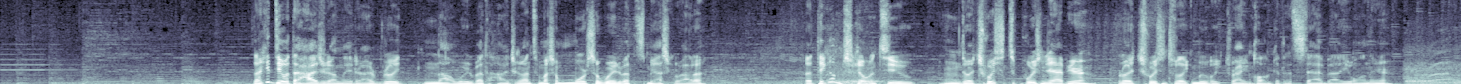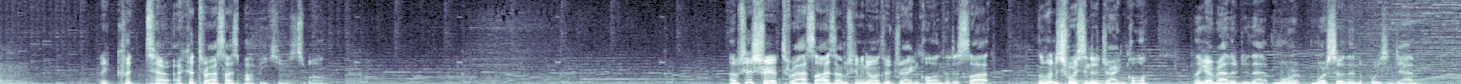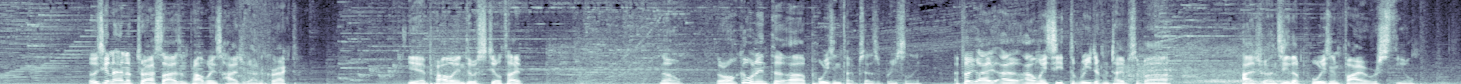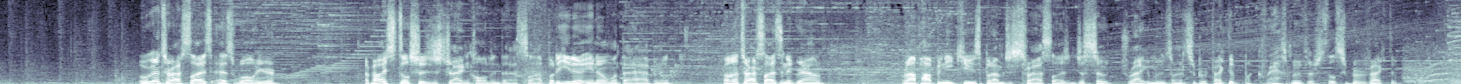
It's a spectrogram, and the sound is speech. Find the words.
I can deal with the Hydreigon later. I'm really not worried about the Hydreigon too much. I'm more so worried about this Masquerada. I think I'm just going to... Hmm, do I choice into Poison Jab here? Or do I choice into like move like Dragon Claw and get that stab value on here? I could I could Terastallize Pop EQs as well. I'm just gonna straight up Terastallize. I'm just going to go into a Dragon Claw into the slot. I'm to choice into a Dragon Claw. I think I'd rather do that more more so than the Poison Jab. So he's going to end up Terastallize probably his Hydreigon, correct? Yeah, probably into a steel type. No, they're all going into uh, poison types as of recently. I feel like I, I, only see three different types of uh, Hydreigons, either poison, fire, or steel. But we're going to Terastallize as well here. I probably still should have just Dragon Clawed into that slot, but he didn't, he didn't want that happening. I'm gonna terastallize in the ground. I'm not popping EQs, but I'm just terastallizing just so dragon moves aren't super effective. But grass moves are still super effective.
